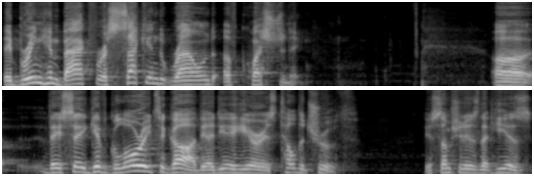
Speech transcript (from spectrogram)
they bring him back for a second round of questioning. Uh, they say give glory to God. The idea here is tell the truth. The assumption is that he has,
